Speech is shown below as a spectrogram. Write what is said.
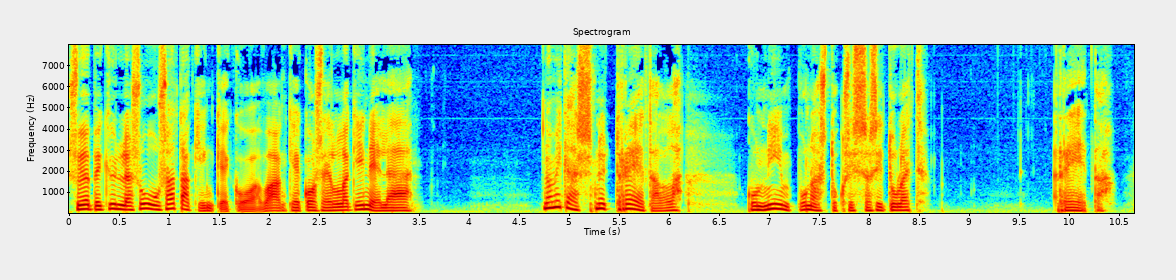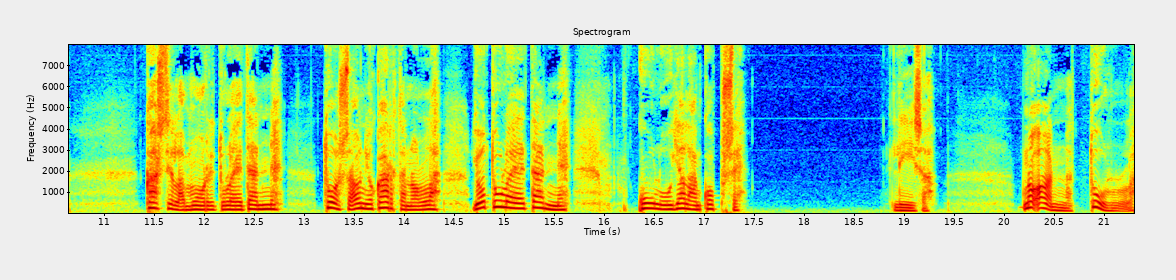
Syöpi kyllä suu satakin kekoa, vaan kekosellakin elää. No mikäs nyt Reetalla, kun niin punastuksissasi tulet? Reeta. Kassila muori tulee tänne. Tuossa on jo kartanolla. Jo tulee tänne. Kuuluu jalan kopse. Liisa. No anna tulla.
